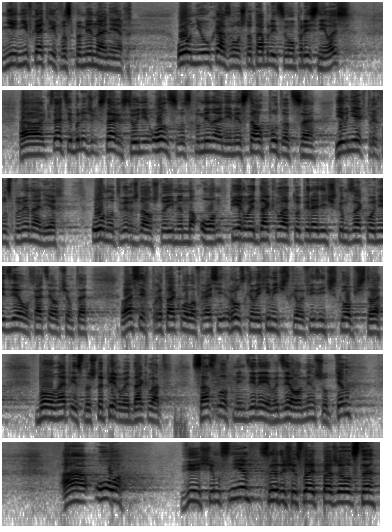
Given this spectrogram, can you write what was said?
ни, ни в каких воспоминаниях. Он не указывал, что таблица ему приснилась. А, кстати, ближе к старости он с воспоминаниями стал путаться, и в некоторых воспоминаниях он утверждал, что именно он первый доклад о периодическом законе делал, хотя, в общем-то, во всех протоколах Русского химического физического общества было написано, что первый доклад со слов Менделеева делал Меншуткин. А о вещем сне, следующий слайд, пожалуйста,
